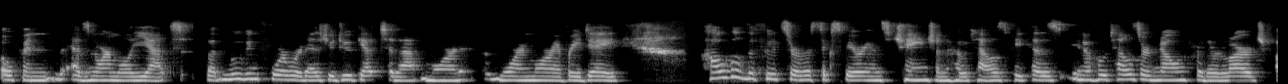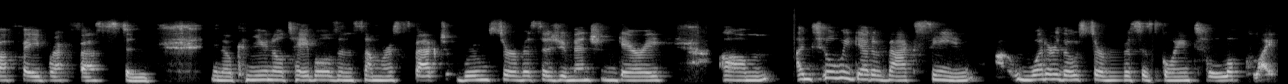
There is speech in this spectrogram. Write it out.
open as normal yet but moving forward as you do get to that more more and more every day how will the food service experience change in hotels because you know hotels are known for their large buffet breakfast and you know communal tables in some respect room service as you mentioned gary um, until we get a vaccine what are those services going to look like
